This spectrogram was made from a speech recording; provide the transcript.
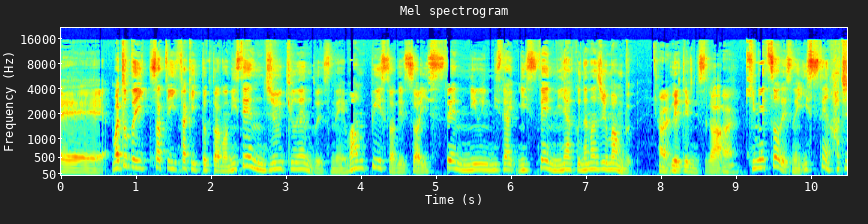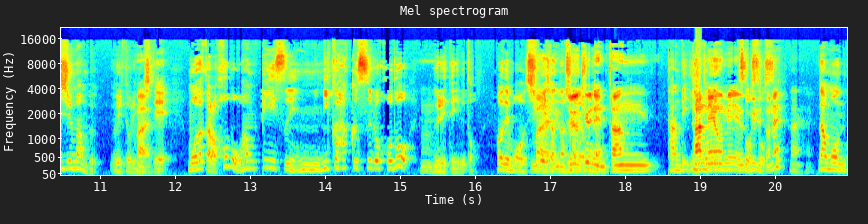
えー、まあちょっといさっき、さっき言っとくと、あの、2019年度ですね、ワンピースは実は1200 1270万部はい。売れてるんですが、はい。鬼滅はですね、1080万部売れておりまして、もうだからほぼワンピースに肉薄するほど売れていると。まあでも、シミュレーションのまあ、中でも19年単単でいいと単年を見るそうそうそう見るとね。はいはいだもう、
